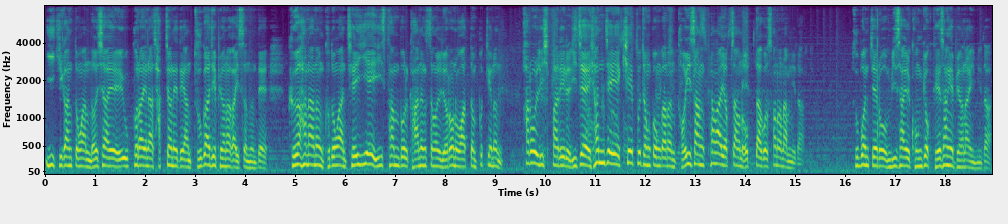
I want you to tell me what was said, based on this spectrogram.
이 기간 동안 러시아의 우크라이나 작전에 대한 두 가지 변화가 있었는데 그 하나는 그동안 제2의 이스탄불 가능성을 열어놓았던 푸틴은 8월 28일 이제 현재의 키예프 정권과는 더 이상 평화 협상은 없다고 선언합니다. 두 번째로 미사일 공격 대상의 변화입니다.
